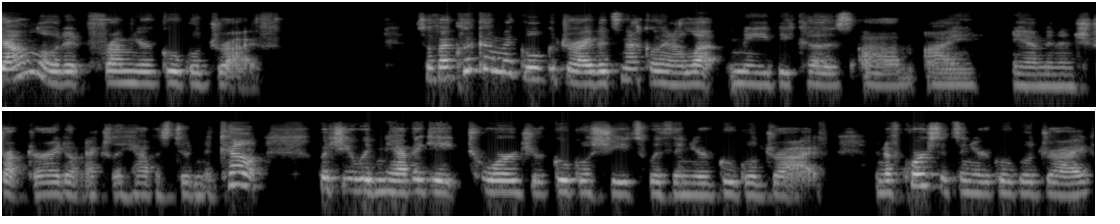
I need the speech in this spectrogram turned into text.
download it from your Google Drive. So if I click on my Google Drive, it's not going to let me because um, I am an instructor. I don't actually have a student account, but you would navigate towards your Google Sheets within your Google Drive. And of course, it's in your Google Drive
